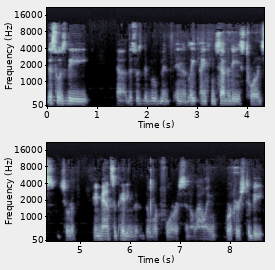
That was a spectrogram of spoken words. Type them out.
this was the uh, this was the movement in the late 1970s towards sort of emancipating the, the workforce and allowing workers to be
